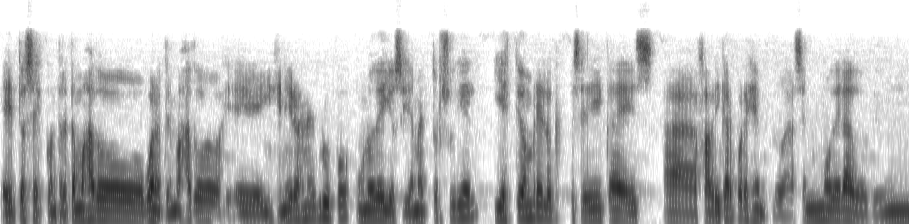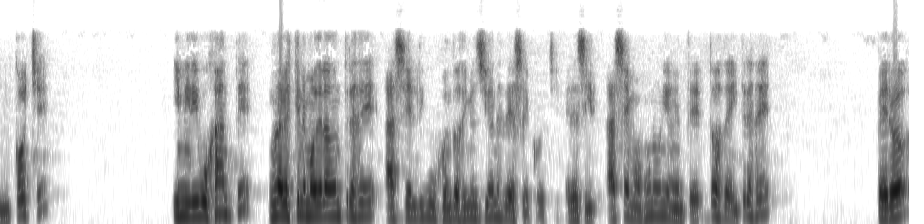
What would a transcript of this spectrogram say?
Entonces contratamos a dos, bueno, tenemos a dos eh, ingenieros en el grupo, uno de ellos se llama Héctor Suriel, y este hombre lo que se dedica es a fabricar, por ejemplo, a hacer un modelado de un coche, y mi dibujante, una vez tiene modelado en 3D, hace el dibujo en dos dimensiones de ese coche. Es decir, hacemos una unión entre 2D y 3D, pero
